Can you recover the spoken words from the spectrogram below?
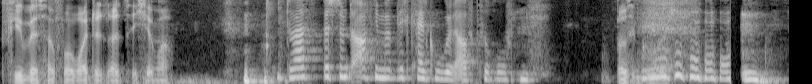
Viel besser vorbereitet als ich immer. Du hast bestimmt auch die Möglichkeit, Google aufzurufen. Was Google?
